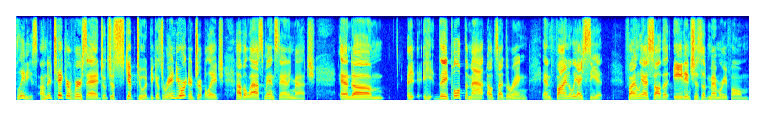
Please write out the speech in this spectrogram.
Ladies, Undertaker versus Edge. Let's just skip to it because Randy Orton and Triple H have a last man standing match, and um, it, he, they pull up the mat outside the ring, and finally I see it. Finally, I saw the eight inches of memory foam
